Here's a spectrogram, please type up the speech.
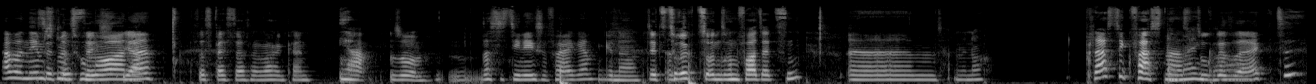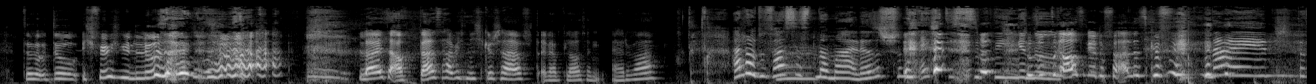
Aber nehmt es mit lustig, Humor, ja. ne? Das ist das Beste, was man machen kann. Ja, so. Das ist die nächste Folge. Genau. Jetzt zurück zu unseren Vorsätzen. Ähm, Was hatten wir noch? Plastikfasten Oh hast du Gott. gesagt. Du, du, ich fühle mich wie ein Loser. Leute, auch das habe ich nicht geschafft. Ein Applaus an Edwa. Hallo, du fastest normal. Das ist schon echt Disziplin Das ist genug. Ausrede für alles gefühlt. Nein.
